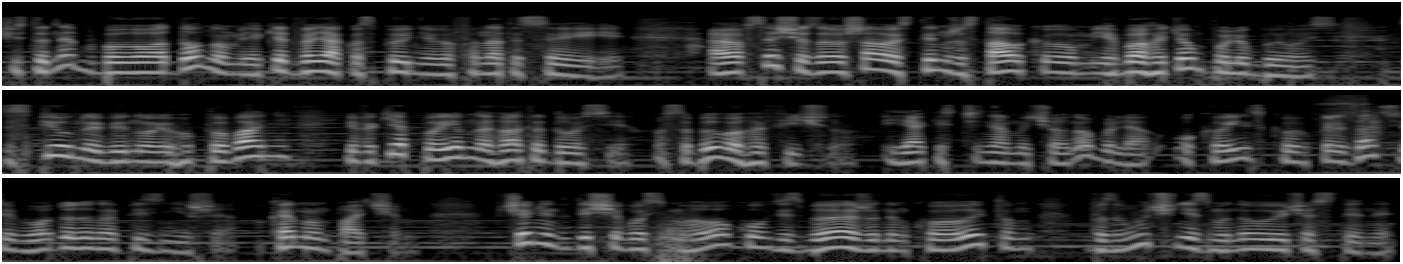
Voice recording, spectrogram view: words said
Чисте небо було аддоном, яке двояко сприйняли фанати серії, але все, що залишалось тим же сталкером, їх багатьом полюбилось, зі спільною війною групувань і в яке приємно грати досі, особливо графічно. І якість тінями Чорнобиля українською локалізацією було додано пізніше, окремим патчем, в червні 2008 року зі збереженим колоритом в озвученні з минулої частини,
